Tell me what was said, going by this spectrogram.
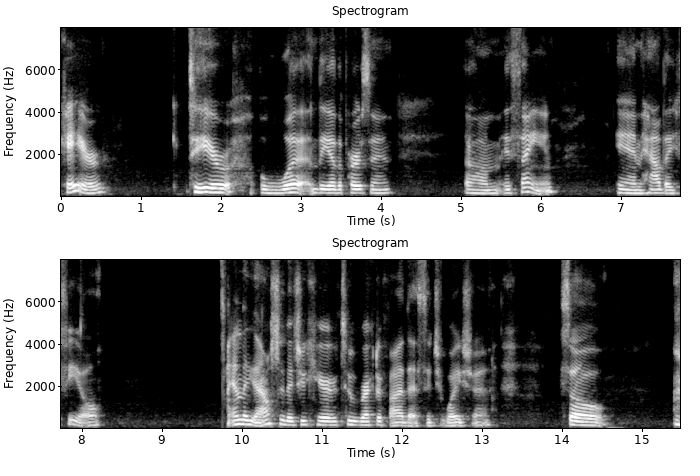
care to hear what the other person um, is saying and how they feel. And they also that you care to rectify that situation. So,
